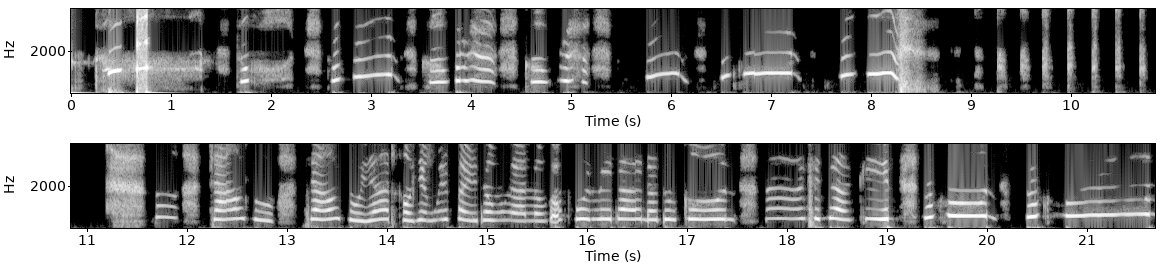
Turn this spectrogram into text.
เช้าอยู่เช้าอยู่ญาติเขายังไม่ไปทำงานเราก็พูดไม่ได้นะทุกคนเออฉันอยากกินทุกคน ทุกคน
